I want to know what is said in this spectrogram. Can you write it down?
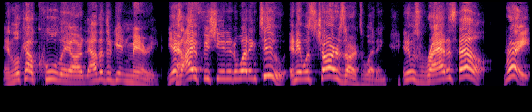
And look how cool they are now that they're getting married. Yeah. I officiated a wedding too, and it was Charizard's wedding, and it was rad as hell. Right.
